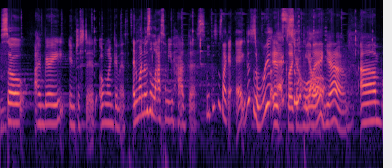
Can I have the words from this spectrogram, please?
So I'm very interested. Oh my goodness! And when was the last time you had this? Oh, this is like an egg. This is a real egg. It's like a whole egg, yeah. Um,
